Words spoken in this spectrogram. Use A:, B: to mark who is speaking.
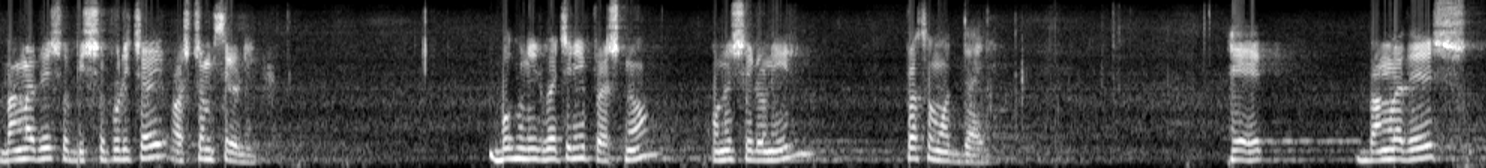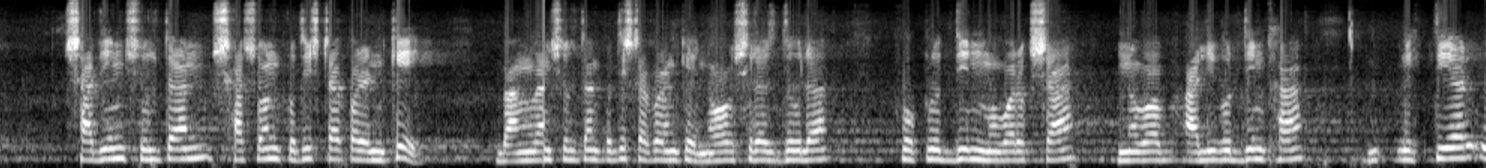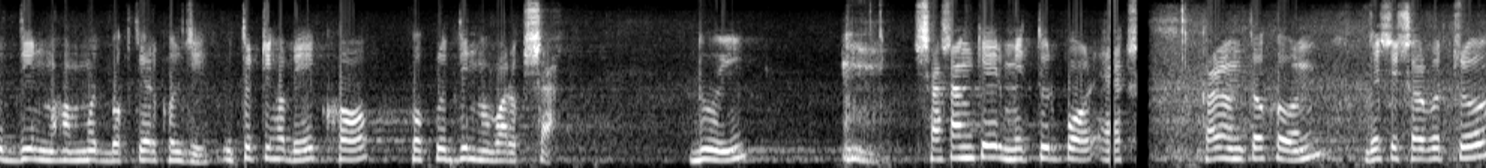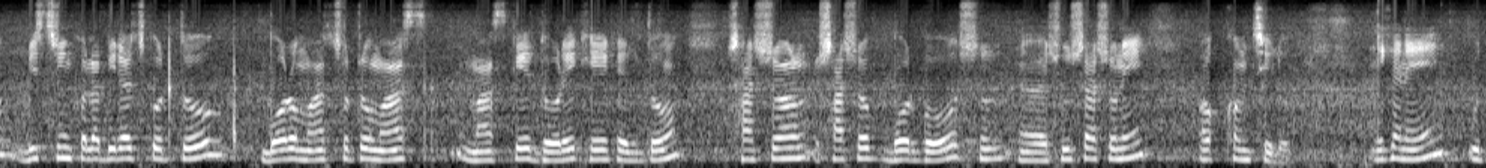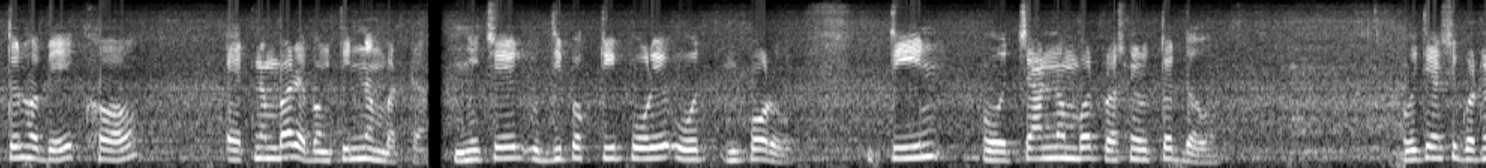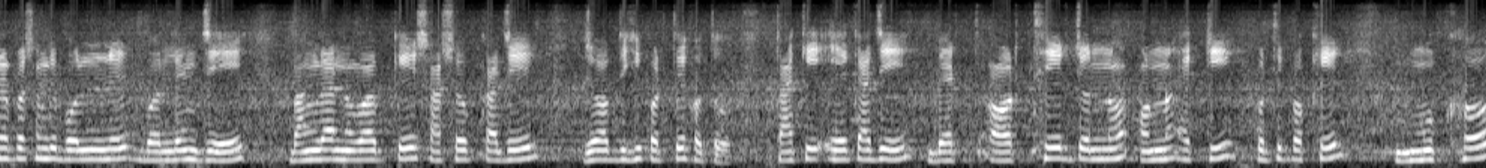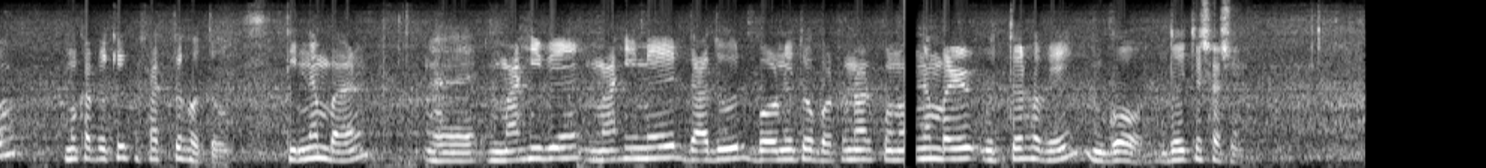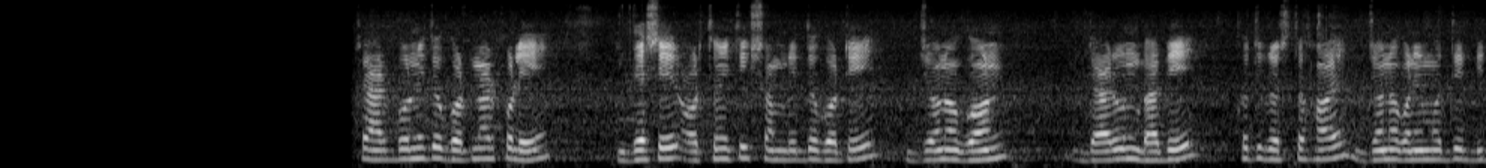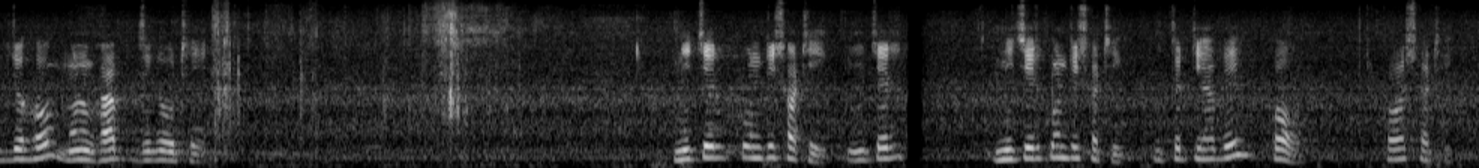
A: বাংলাদেশ ও বিশ্ব পরিচয় অষ্টম শ্রেণি। বহু নির্বাচনী প্রশ্ন অনুশীলনীর প্রথম অধ্যায়। এক, বাংলাদেশ স্বাধীন সুলতান শাসন প্রতিষ্ঠা করেন কে? বাংলা সুলতান প্রতিষ্ঠা করেন কে? নবাব সিরাজদৌলা, ফখরুদ্দিন মোবারক শাহ, নবাব আলিবুদ্দিন খাঁ, ইখতিয়ার উদ্দিন মোহাম্মদ বখতিয়ার খলজি। উত্তরটি হবে খ, ফখরুদ্দিন মোবারক শাহ। দুই শাসাঙ্কের মৃত্যুর পর এক কারণ তখন দেশের সর্বত্র বিশৃঙ্খলা বিরাজ করত, বড় মাছ, ছোট মাছ, মাছকে ধরে খেয়ে ফেলত। শাসন, শাসক বর্গ সুশাসনে অক্ষম ছিল। এখানে উত্তর হবে খ, এক নম্বর এবং তিন নম্বরটা। নিচের উদ্দীপকটি পড়ে ও পড়ো। তিন ও চার নম্বর প্রশ্নের উত্তর দাও। ঐতিহাসিক ঘটনা প্রসঙ্গে বললে, বললেন যে বাংলার নবাবকে শাসক কাজের জবাবদিহি করতে হতো। তাকে এ কাজে অর্থের জন্য অন্য একটি কর্তৃপক্ষের মুখ্য, মুখাপেক্ষি থাকতে হতো। তিন নম্বর মাহিবে, মাহিমের দাদুর বর্ণিত ঘটনার কোন নম্বরের উত্তর হবে গ, দ্বৈত শাসন। চার বর্ণিত ঘটনার ফলে দেশের অর্থনৈতিক সমৃদ্ধ ঘটে। জনগণ দারুণভাবে ক্ষতিগ্রস্ত হয়। জনগণের মধ্যে বিদ্রোহ, মনোভাব জেগে ওঠে। নিচের কোনটি সঠিক? নিচের নিচের কোনটি সঠিক? উত্তরটি হবে ক। ক সঠিক।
